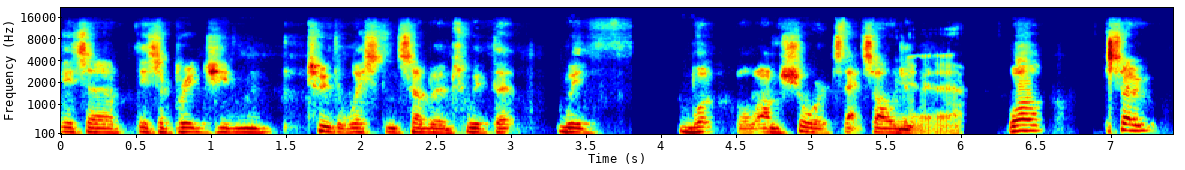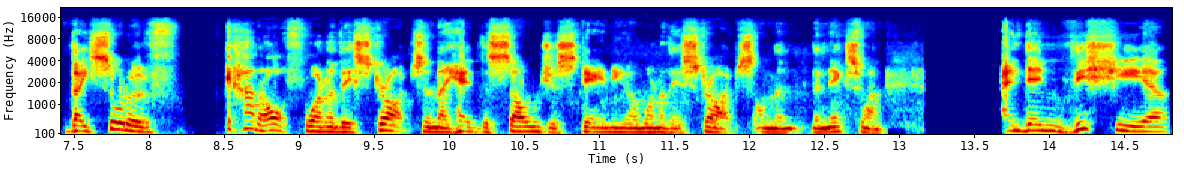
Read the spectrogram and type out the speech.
There's a there's a bridge in to the western suburbs with the with what well, I'm sure it's that soldier. Yeah, Well, so they sort of cut off one of their stripes and they had the soldier standing on one of their stripes on the, the next one. And then this year,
